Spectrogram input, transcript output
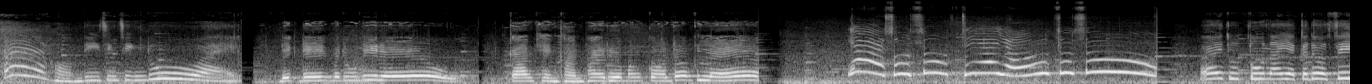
แม่หอมดีจริง ๆ ด้วย เด็กๆมาดูนี่เร็ว การแข่งขันพายเรือมังกรเริ่มขึ้นแล้วย่าสู้สู้ๆเจียเหยวสู้สู้เอ้ยตูตูนายอย่ากระโดดสิ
